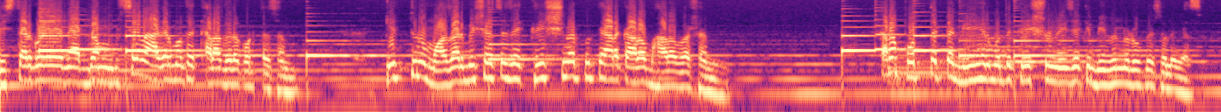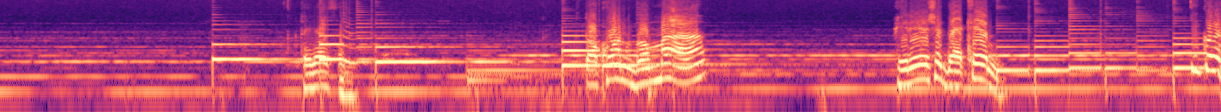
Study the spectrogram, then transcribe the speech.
বিস্তার করে একদম সেম আগের মতো খেলাধুলা করতেছেন। কিন্তু মজার বিষয় হচ্ছে যে কৃষ্ণের প্রতি আর কারও ভালোবাসা নেই। কারণ প্রত্যেকটা গৃহের মধ্যে কৃষ্ণ নিজেকে বিভিন্ন রূপে চলে গেছে। ঠিক আছে? তখন ব্রহ্মা ফিরে এসে দেখেন, কি করে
